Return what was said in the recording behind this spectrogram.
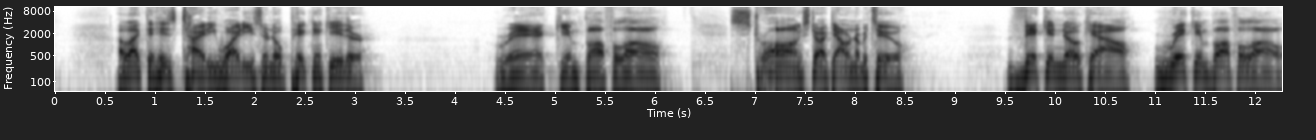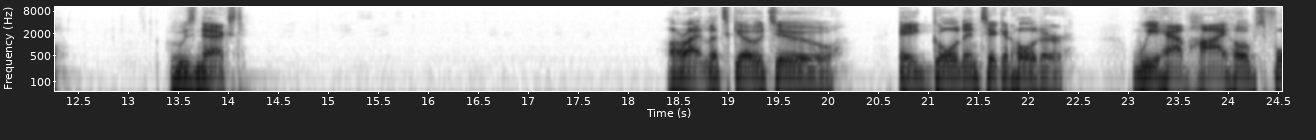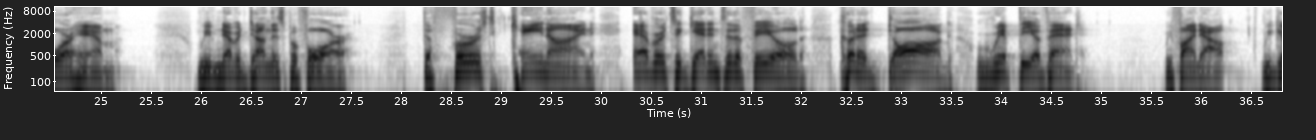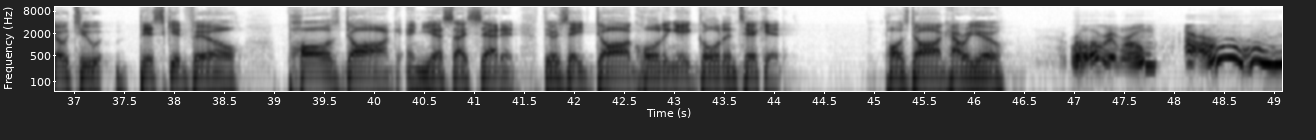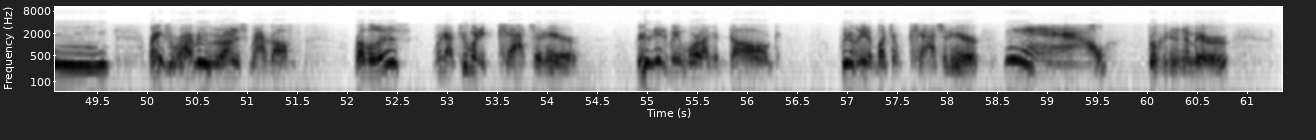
I like that his tidy whiteys are no picnic either. Rick in Buffalo. Strong start to hour number two. Vic in NoCal. Rick in Buffalo. Who's next? All right, let's go to a golden ticket holder. We have high hopes for him. We've never done this before. The first canine ever to get into the field. Could a dog rip the event? We find out. We go to Biscuitville, Paul's dog. And yes, I said it. There's a dog holding a golden ticket. Paul's dog, how are you? Over him, room. Thanks for having me on the smack off. Rubble is, we got too many cats in here. You need to be more like a dog. We don't need a bunch of cats in here. Meow. Looking in the mirror.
